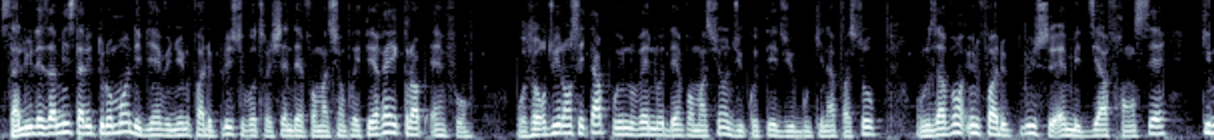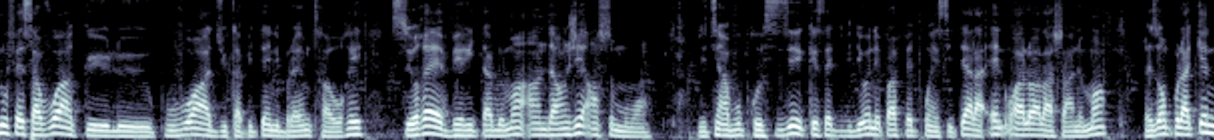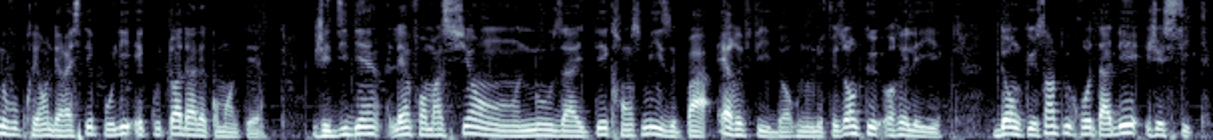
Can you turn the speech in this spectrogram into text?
Salut les amis, salut tout le monde et bienvenue une fois de plus sur votre chaîne d'information préférée, Club Info. Aujourd'hui, on s'étape pour une nouvelle note d'information du côté du Burkina Faso. Où nous avons une fois de plus un média français qui nous fait savoir que le pouvoir du capitaine Ibrahim Traoré serait véritablement en danger en ce moment. Je tiens à vous préciser que cette vidéo n'est pas faite pour inciter à la haine ou alors à l'acharnement, raison pour laquelle nous vous prions de rester poli et courtois dans les commentaires. Je dis bien, l'information nous a été transmise par RFI, donc nous ne faisons que relayer. Donc, sans plus trop tarder, je cite.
